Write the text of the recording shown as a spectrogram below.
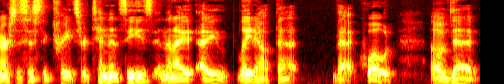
narcissistic traits or tendencies. And then I, I laid out that that quote of that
